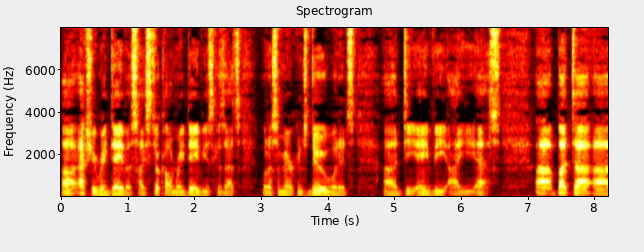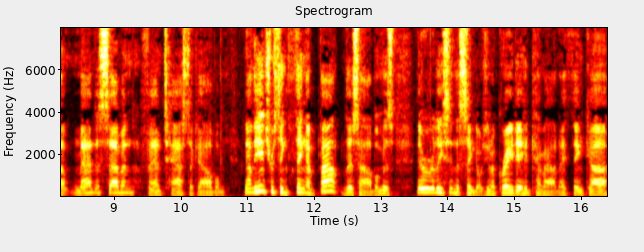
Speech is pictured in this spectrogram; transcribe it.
Uh, actually, Ray Davis. I still call him Ray Davies because that's what us Americans do when it's uh, D A V I E S. Uh, but uh, uh, Madness 7, fantastic album. Now, the interesting thing about this album is they were releasing the singles. You know, Gray Day had come out, and I think uh,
